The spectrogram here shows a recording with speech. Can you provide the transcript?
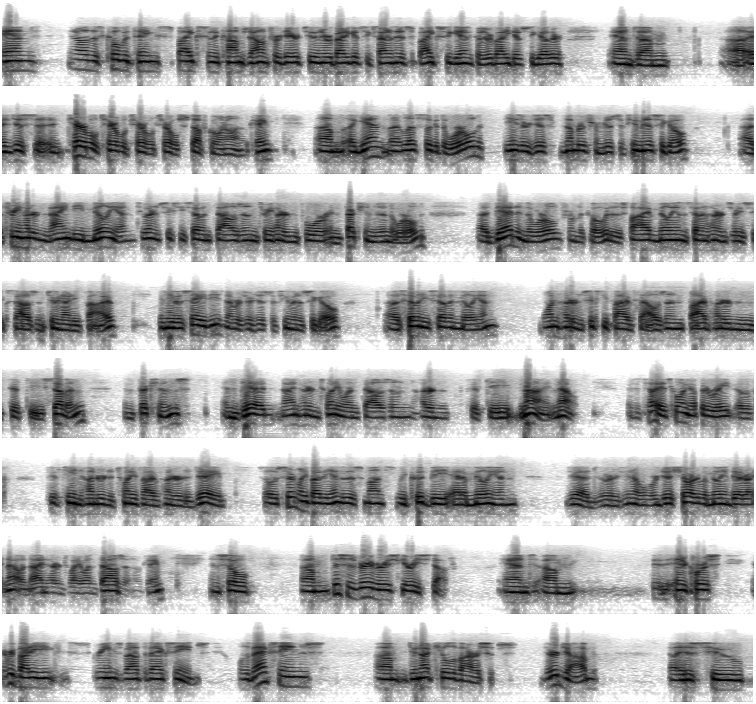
And, you know, this COVID thing spikes and it calms down for a day or two, and everybody gets excited, and then it spikes again because everybody gets together. And, um, uh, and just uh, terrible, terrible, terrible, terrible stuff going on. Okay. Um, again, uh, let's look at the world. These are just numbers from just a few minutes ago. Uh, 390 million, 267,304 infections in the world. Uh, dead in the world from the COVID is 5,736,295. In the USA, these numbers are just a few minutes ago. Uh, 77 million, 165,557 infections, and dead 921,159. Now, as I tell you, it's going up at a rate of 1,500 to 2,500 a day. So certainly by the end of this month, we could be at a million dead, or you know, we're just short of a million dead right now, 921,000. Okay, and so um, this is very, very scary stuff. And um, and of course, everybody screams about the vaccines. Well, the vaccines um, do not kill the viruses. Their job uh, is to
